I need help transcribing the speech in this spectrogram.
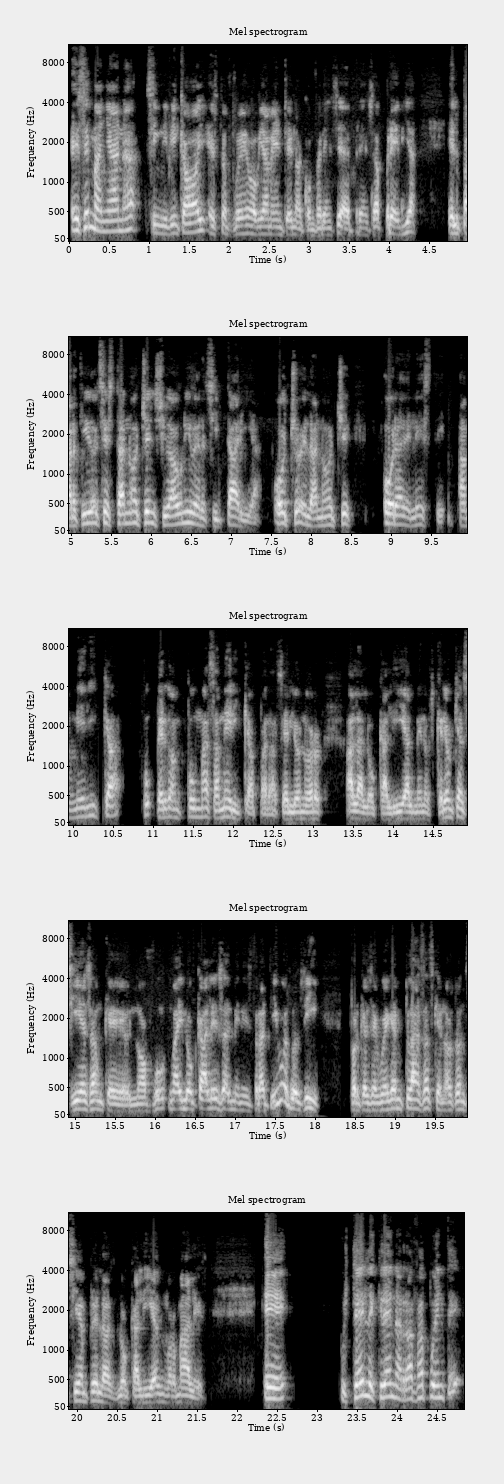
Ese mañana significa hoy, esto fue obviamente en la conferencia de prensa previa, el partido es esta noche en Ciudad Universitaria, 8 de la noche, hora del este, América perdón, Pumas América, para hacerle honor a la localía, al menos. Creo que así es, aunque no, hay locales administrativos, o sí, porque se juega en plazas que no son siempre las localías normales. Eh, ¿Ustedes le creen a Rafa Puente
